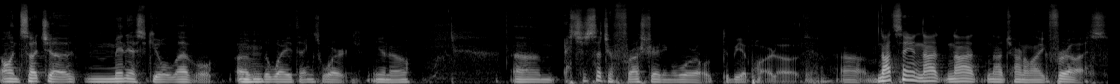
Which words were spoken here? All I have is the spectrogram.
on such a minuscule level of Mhm. the way things work. You know, um, it's just such a frustrating world to be a part of. Um, Not saying not not not trying to like for us,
